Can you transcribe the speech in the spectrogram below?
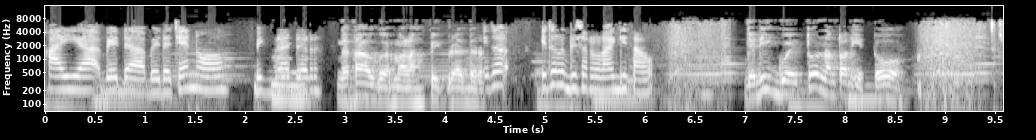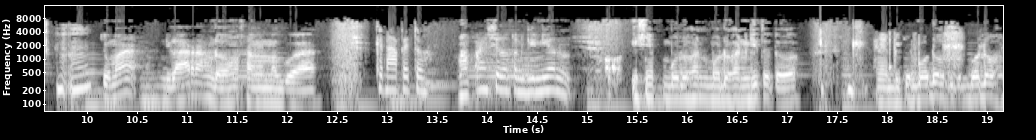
kayak beda beda channel Big Brother. Nggak tahu gue malah Big Brother Itu itu lebih seru lagi tau. Jadi gue itu nonton itu Mm-mm. Cuma dilarang dong sama mama gue Kenapa tuh? Ngapain sih nonton ginian? Oh, isinya pembodohan-pembodohan gitu tuh. Yang bikin bodoh, bikin bodoh.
